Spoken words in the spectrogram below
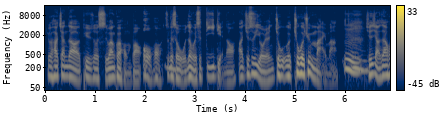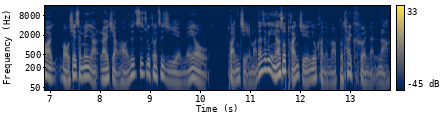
就它降到譬如说十万块红包，哦哦，这个时候我认为是低点哦，啊，就是有人就会就会去买嘛。嗯其实讲实在话，某些层面讲来讲哈，这自助客自己也没有团结嘛，但这个你要说团结有可能吗？不太可能啦。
